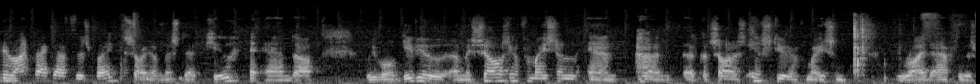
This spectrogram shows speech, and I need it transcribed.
Be right back after this break. Sorry, I missed that cue. And uh, we will give you uh, Michelle's information and uh, Kotsanis Institute information right after this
